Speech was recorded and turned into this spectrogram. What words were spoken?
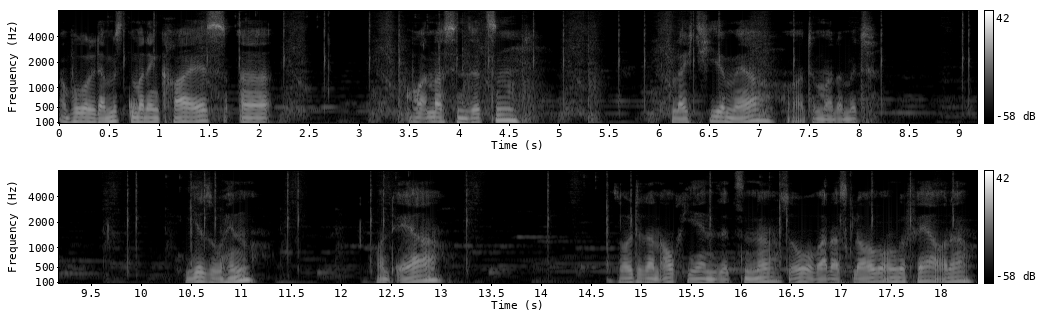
Obwohl, da müssten wir den Kreis äh, woanders hinsetzen. Vielleicht hier mehr. Warte mal, damit hier so hin. Und er sollte dann auch hier hinsetzen, ne? So war das, glaube ich, ungefähr, oder?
